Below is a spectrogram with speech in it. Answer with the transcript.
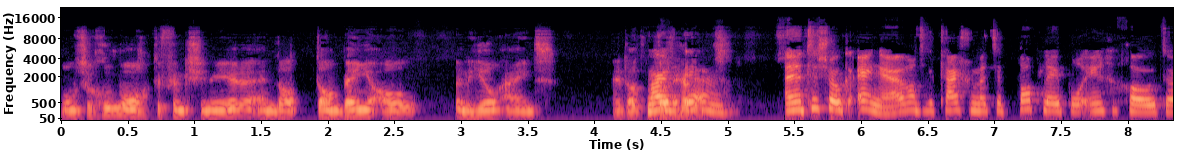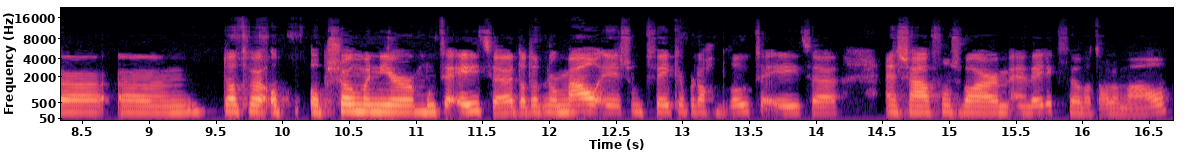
om zo goed mogelijk te functioneren. En dat, dan ben je al een heel eind. En dat, maar, dat ja. En het is ook eng, hè? Want we krijgen met de paplepel ingegoten um, dat we op, op zo'n manier moeten eten. Dat het normaal is om twee keer per dag brood te eten. En s'avonds warm en weet ik veel wat allemaal.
